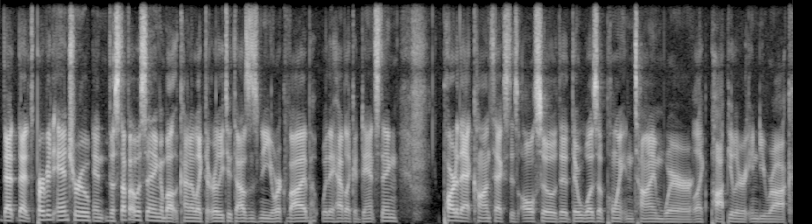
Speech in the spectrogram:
that that's perfect and true. And the stuff I was saying about kind of like the early 2000s New York vibe, where they have like a dance thing, part of that context is also that there was a point in time where like popular indie rock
